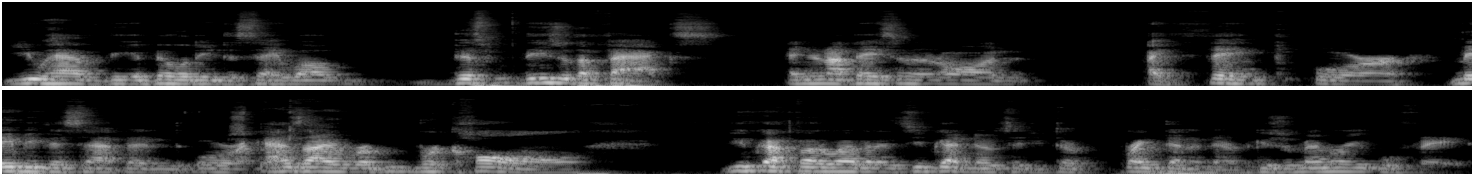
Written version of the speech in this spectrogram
you have the ability to say, well, this these are the facts. and you're not basing it on I think or maybe this happened or as I re- recall. You've got photo evidence. You've got notes that you took right then and there because your memory will fade.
